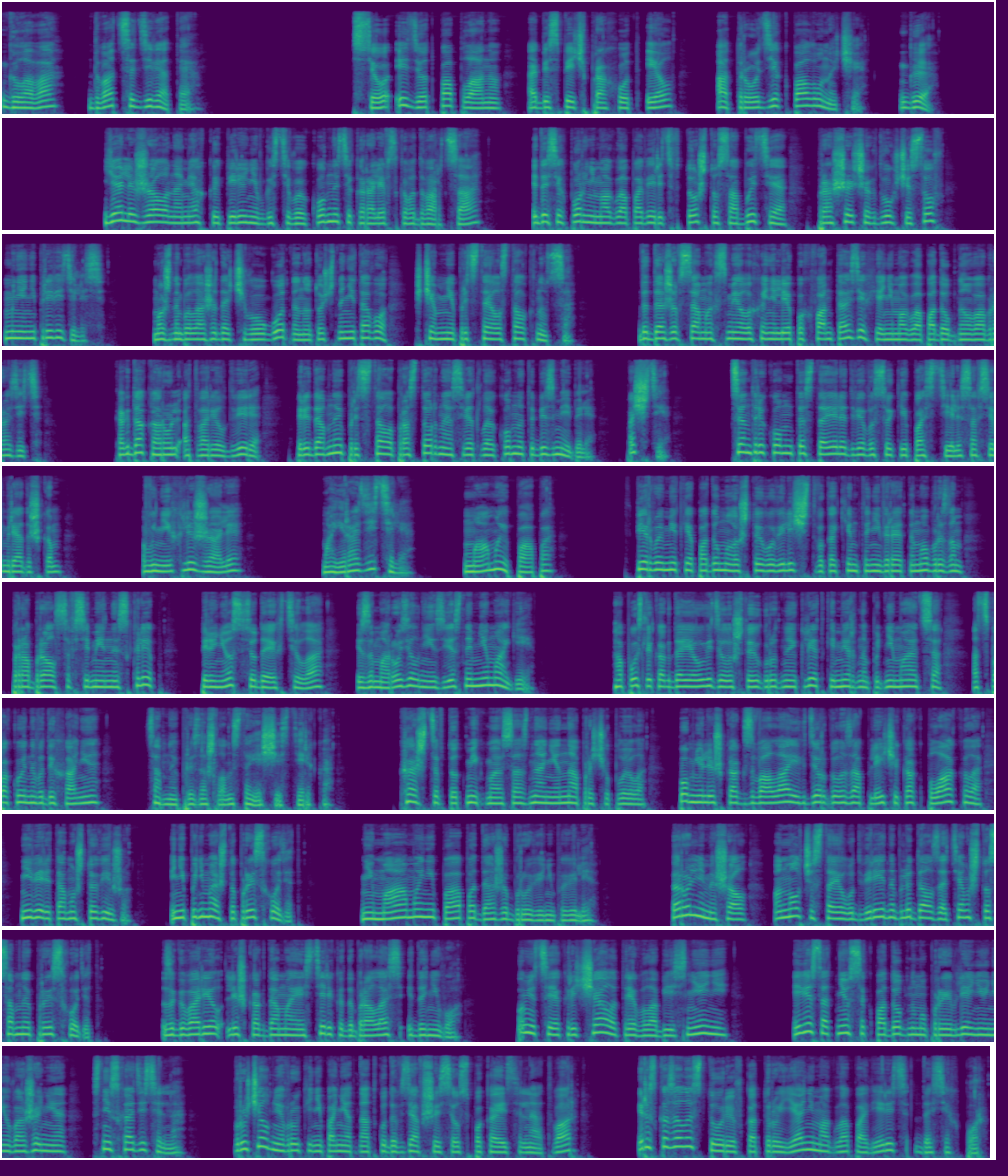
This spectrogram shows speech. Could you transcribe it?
Глава 29. Все идет по плану. Обеспечь проход Л от Родья к полуночи. Г. Я лежала на мягкой перине в гостевой комнате Королевского дворца и до сих пор не могла поверить в то, что события прошедших двух часов мне не привиделись. Можно было ожидать чего угодно, но точно не того, с чем мне предстояло столкнуться. Да даже в самых смелых и нелепых фантазиях я не могла подобного вообразить. Когда король отворил двери, передо мной предстала просторная светлая комната без мебели. Почти. В центре комнаты стояли две высокие постели совсем рядышком. В них лежали мои родители. Мама и папа. В первый миг я подумала, что его величество каким-то невероятным образом пробрался в семейный склеп, перенес сюда их тела и заморозил неизвестной мне магией. А после, когда я увидела, что их грудные клетки мерно поднимаются от спокойного дыхания, со мной произошла настоящая истерика. Кажется, в тот миг мое сознание напрочь уплыло. Помню лишь, как звала их, дергала за плечи, как плакала, не веря тому, что вижу, и не понимая, что происходит. Ни мама, ни папа даже бровью не повели. Король не мешал, он молча стоял у дверей и наблюдал за тем, что со мной происходит. Заговорил лишь, когда моя истерика добралась и до него — Помнится, я кричала, требовала объяснений, и вес отнесся к подобному проявлению неуважения снисходительно. Вручил мне в руки непонятно откуда взявшийся успокоительный отвар и рассказал историю, в которую я не могла поверить до сих пор.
